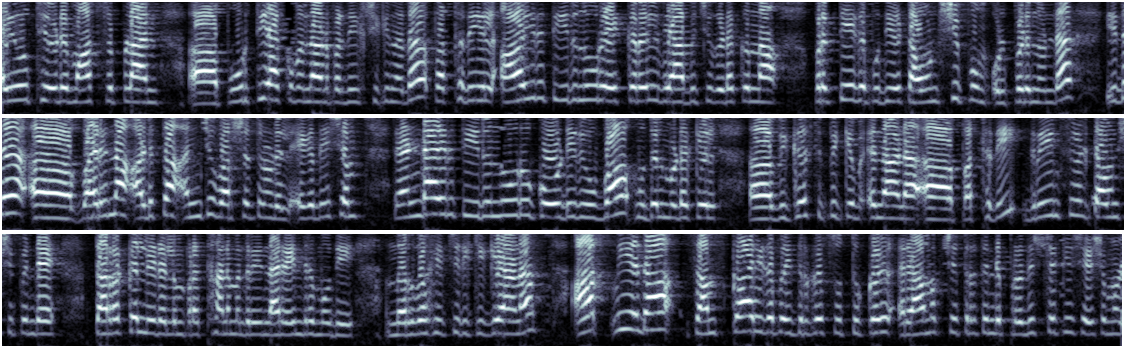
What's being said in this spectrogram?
അയോധ്യയുടെ മാസ്റ്റർ പ്ലാൻ പൂർത്തിയാക്കുമെന്നാണ് പ്രതീക്ഷിക്കുന്നത്. പദ്ധതിയിൽ ആയിരത്തി ഇരുന്നൂറ് ഏക്കറിൽ വ്യാപിച്ചു കിടക്കുന്ന പ്രത്യേക പുതിയ ടൗൺഷിപ്പും ഉൾപ്പെടുന്നുണ്ട്. ഇത് വരുന്ന അടുത്ത അഞ്ചു വർഷത്തിനുള്ളിൽ ഏകദേശം രണ്ടായിരത്തി ഇരുന്നൂറ് കോടി രൂപ മുതൽ മുടക്കിൽ വികസിപ്പിക്കും എന്നാണ് പദ്ധതി. ഗ്രീൻഫീൽഡ് ടൗൺഷിപ്പിന്റെ തറക്കല്ലിടലും പ്രധാനമന്ത്രി നരേന്ദ്രമോദി നിർവഹിച്ചിരിക്കുകയാണ്. ആത്മീയത സാംസ്കാരിക പൈതൃക സ്വത്തുക്കൾ രാമക്ഷേത്രത്തിന്റെ പ്രതിഷ്ഠയ്ക്ക് ശേഷമുള്ള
